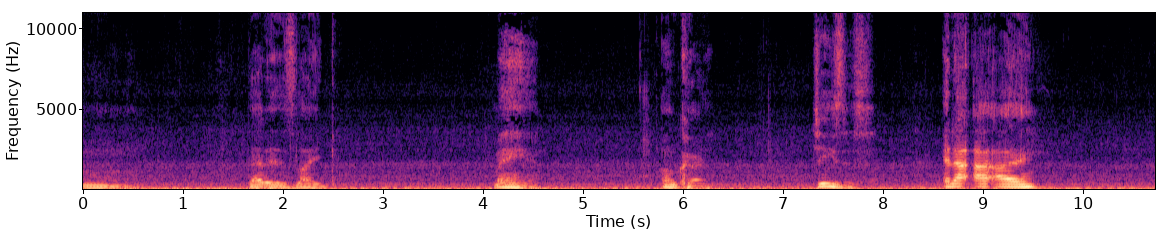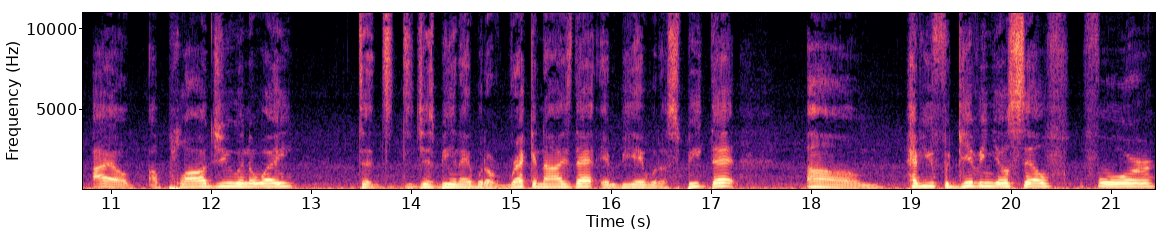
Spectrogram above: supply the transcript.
Mm. That is like, man. Okay. Jesus. And I, I, I, I applaud you in a way to, to just being able to recognize that and be able to speak that. Um, have you forgiven yourself for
